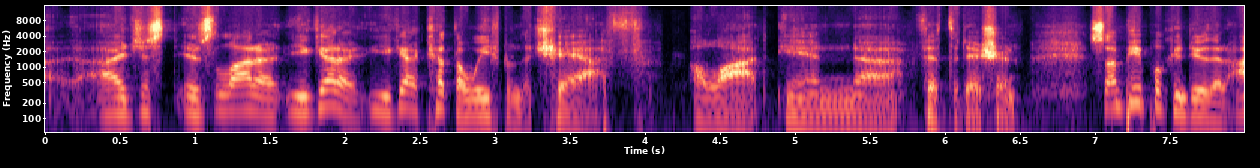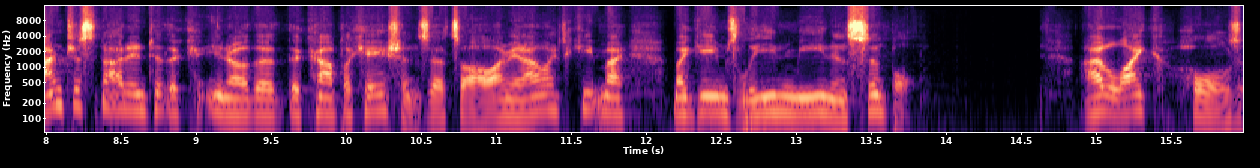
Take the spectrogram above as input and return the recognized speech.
uh, I just there's a lot of you gotta you gotta cut the wheat from the chaff a lot in uh, fifth edition. Some people can do that. I'm just not into the you know the the complications. That's all. I mean, I like to keep my my games lean, mean, and simple. I like holes.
